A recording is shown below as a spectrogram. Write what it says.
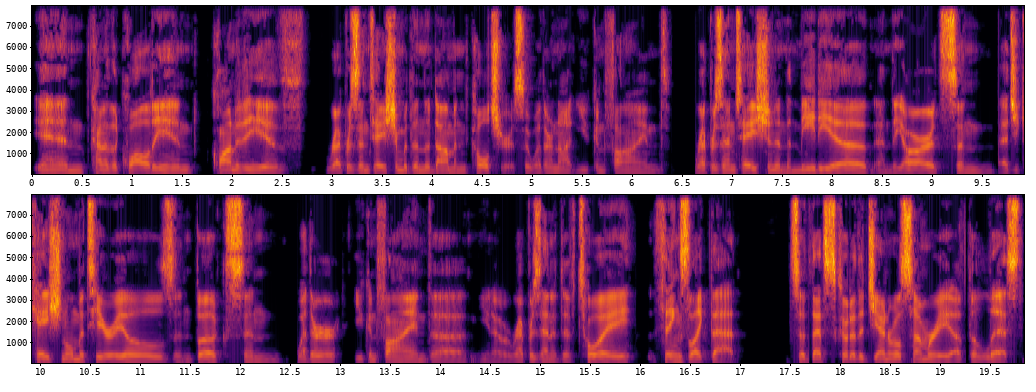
in kind of the quality and quantity of representation within the dominant culture. So whether or not you can find representation in the media and the arts and educational materials and books and whether you can find, uh, you know, representative toy, things like that. So that's sort of the general summary of the list.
